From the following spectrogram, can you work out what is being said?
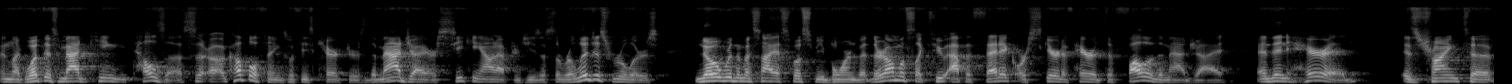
And like what this mad king tells us, a couple things with these characters. The Magi are seeking out after Jesus. The religious rulers know where the Messiah is supposed to be born, but they're almost like too apathetic or scared of Herod to follow the Magi. And then Herod is trying to,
